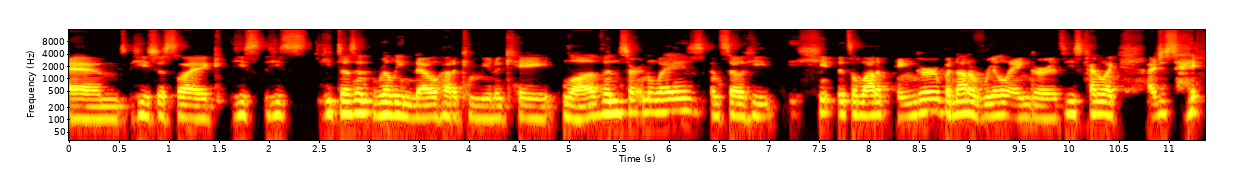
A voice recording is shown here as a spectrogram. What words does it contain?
and he's just like he's he's he doesn't really know how to communicate love in certain ways, and so he he it's a lot of anger, but not a real anger. It's, he's kind of like I just hate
